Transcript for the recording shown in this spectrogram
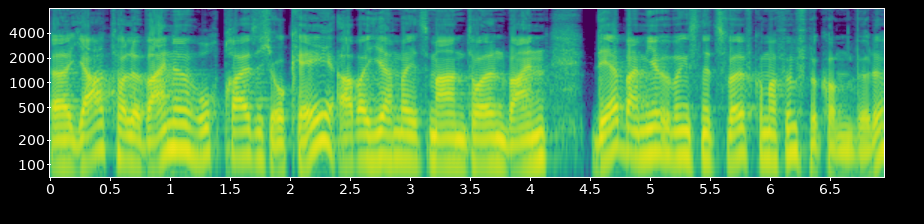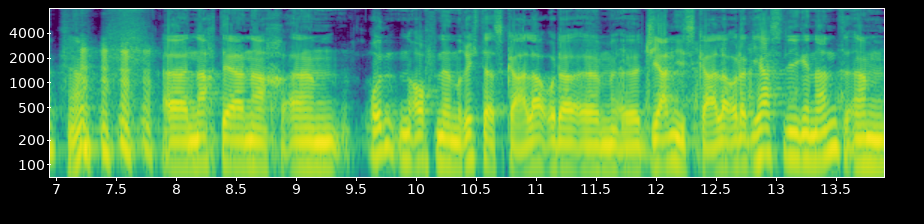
Äh, ja, tolle Weine, hochpreisig, okay, aber hier haben wir jetzt mal einen tollen Wein, der bei mir übrigens eine 12,5 bekommen würde. Ja? äh, nach der nach ähm, unten offenen Richterskala oder ähm, äh, Gianni-Skala oder wie hast du die genannt? Ähm,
